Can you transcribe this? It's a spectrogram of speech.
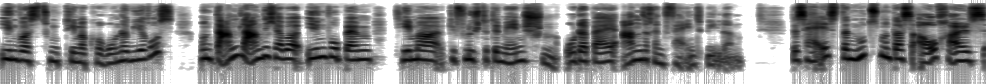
irgendwas zum Thema Coronavirus und dann lande ich aber irgendwo beim Thema geflüchtete Menschen oder bei anderen Feindbildern. Das heißt, dann nutzt man das auch als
